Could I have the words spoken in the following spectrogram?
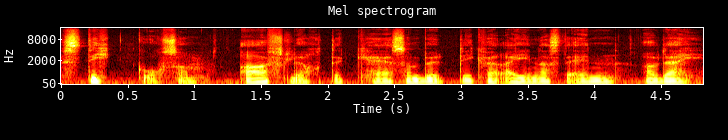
stikkord som avslørte hva som bodde i hver eneste en av dei,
